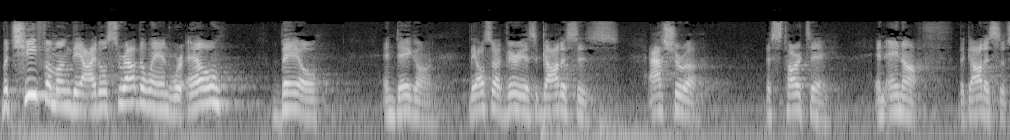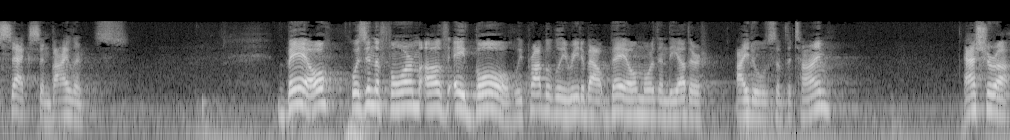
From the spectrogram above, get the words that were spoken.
But chief among the idols throughout the land were El, Baal, and Dagon. They also had various goddesses Asherah, Astarte, and Anath, the goddess of sex and violence. Baal was in the form of a bull. We probably read about Baal more than the other idols of the time. Asherah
